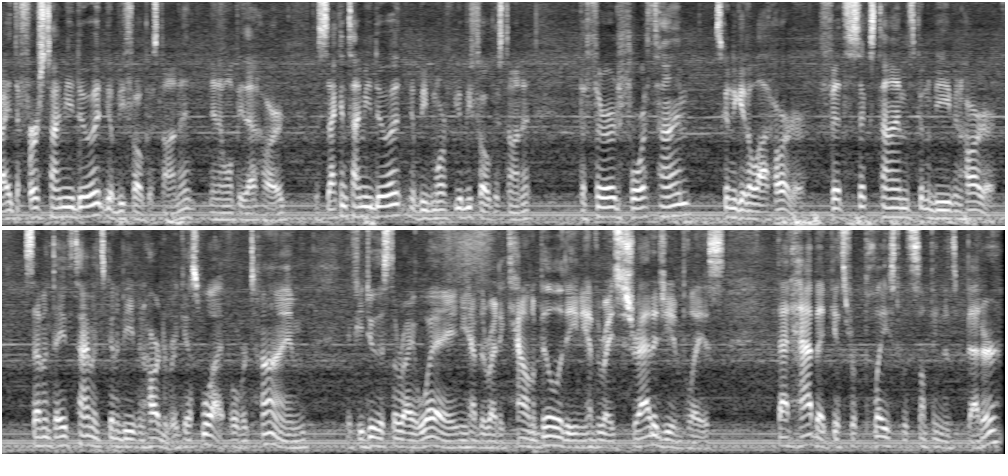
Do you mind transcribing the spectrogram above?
right? The first time you do it, you'll be focused on it, and it won't be that hard. The second time you do it, you'll be more, you'll be focused on it. The third, fourth time, it's going to get a lot harder. Fifth, sixth time, it's going to be even harder. Seventh, eighth time, it's going to be even harder. But guess what? Over time, if you do this the right way and you have the right accountability and you have the right strategy in place, that habit gets replaced with something that's better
